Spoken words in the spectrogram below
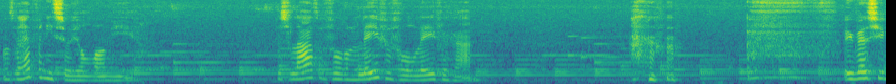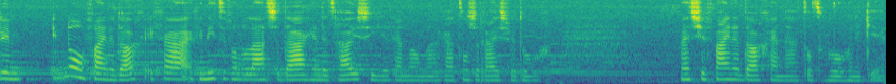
Want we hebben niet zo heel lang hier. Dus laten we voor een leven vol leven gaan. ik wens jullie een enorm fijne dag. Ik ga genieten van de laatste dagen in dit huis hier en dan eh, gaat onze reis weer door. Ik wens je een fijne dag en uh, tot de volgende keer.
